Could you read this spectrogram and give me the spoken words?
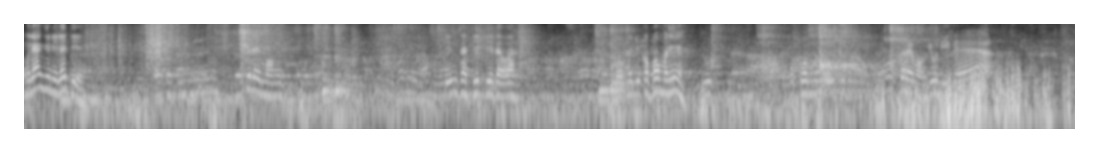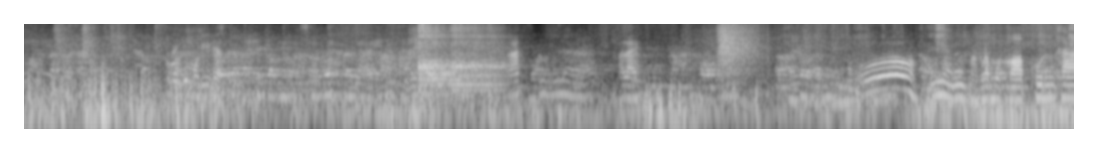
มือแรงอยู่นี่เลยติ ก็ได้มองสิงสถิตดีแต่ว่าบอกก็อยู่กับพวกมันนี่อยู่กับพวกมันโอ้ก็ได้มองอยู่ดีแท้ก็ได้อยู่มองดีแท้อะอะไรโอ้หมักละมุดขอบคุณค่ะ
